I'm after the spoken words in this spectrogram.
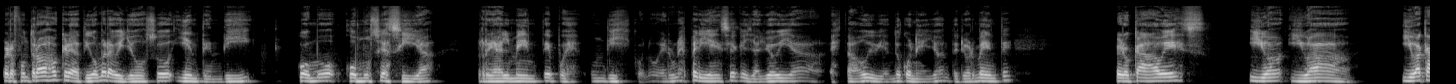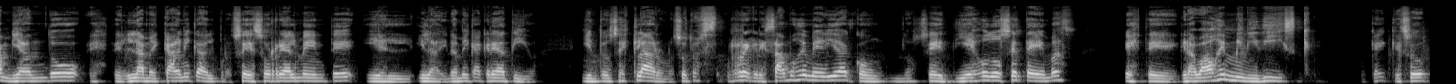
pero fue un trabajo creativo maravilloso y entendí cómo, cómo se hacía realmente pues un disco, ¿no? Era una experiencia que ya yo había estado viviendo con ellos anteriormente, pero cada vez iba, iba, iba cambiando este, la mecánica del proceso realmente y, el, y la dinámica creativa. Y entonces, claro, nosotros regresamos de Mérida con, no sé, 10 o 12 temas este, grabados en minidisc, ¿ok? Que eso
